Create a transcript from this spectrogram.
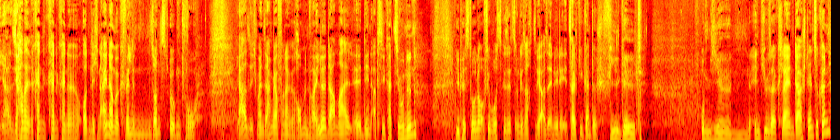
ja, sie haben halt keine, keine, keine ordentlichen Einnahmequellen sonst irgendwo. Ja, also ich meine, sie haben ja vor einer geraumen Weile da mal äh, den Applikationen die Pistole auf die Brust gesetzt und gesagt, ja, also entweder ihr zahlt gigantisch viel Geld, um hier einen End-User-Client darstellen zu können,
